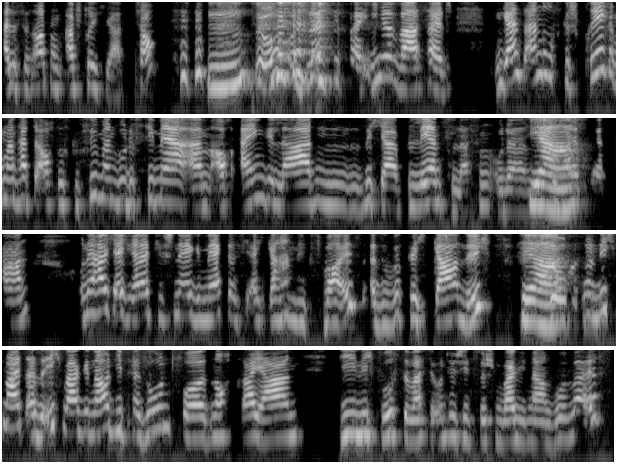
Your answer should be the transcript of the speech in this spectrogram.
alles in Ordnung, Abstrich, ja, ciao. Mhm. so, und plötzlich bei ihr war es halt ein ganz anderes Gespräch und man hatte auch das Gefühl, man wurde viel mehr ähm, auch eingeladen, sich ja belehren zu lassen oder ein ja. bisschen mehr zu erfahren. Und da habe ich eigentlich relativ schnell gemerkt, dass ich eigentlich gar nichts weiß, also wirklich gar nichts. Ja. So, und nicht mal, also ich war genau die Person vor noch drei Jahren, die nicht wusste, was der Unterschied zwischen Vagina und Vulva ist.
